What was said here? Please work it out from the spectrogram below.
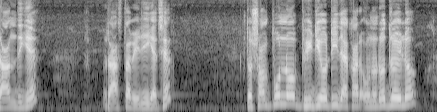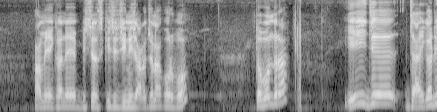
ডান দিকে রাস্তা বেরিয়ে গেছে। তো সম্পূর্ণ ভিডিওটি দেখার অনুরোধ রইল। আমি এখানে বিশেষ কিছু জিনিস আলোচনা করব। তো বন্ধুরা, এই যে জায়গাটি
